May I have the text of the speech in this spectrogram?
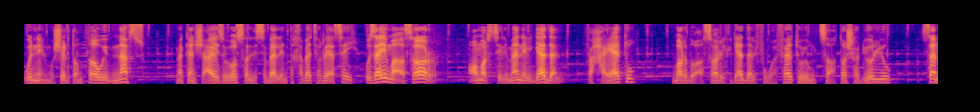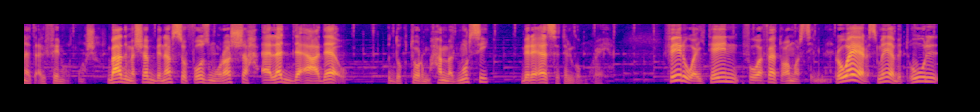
وإن المشير طنطاوي بنفسه ما كانش عايز يوصل لسباق الانتخابات الرئاسية. وزي ما أثار عمر سليمان الجدل في حياته برضه أثار الجدل في وفاته يوم 19 يوليو سنة 2012 بعد ما شاب بنفسه فوز مرشح ألد أعدائه الدكتور محمد مرسي برئاسة الجمهورية. في روايتين في وفاة عمر سليمان. رواية رسمية بتقول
